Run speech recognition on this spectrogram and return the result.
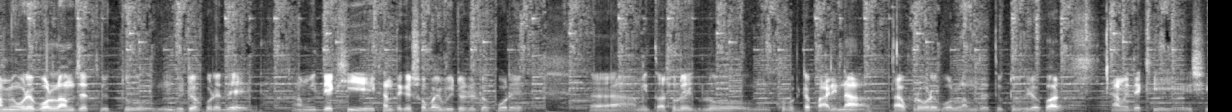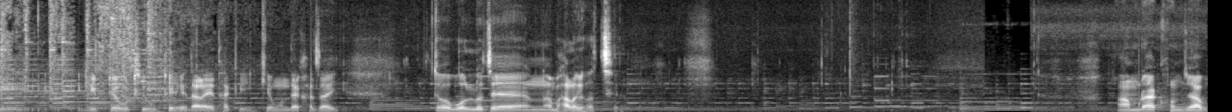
আমি ওরে বললাম যে, তুই একটু ভিডিও করে দে, আমি দেখি, এখান থেকে সবাই ভিডিও টিডিও করে। আমি তো আসলে এগুলো খুব একটা পারি না। তারপরে ওরে বললাম যে, তুই একটু ভিডিও কর, আমি দেখি, এসে লিফটে উঠি, উঠে দাঁড়ায় থাকি, কেমন দেখা যায়? তো বলল যে, না, ভালোই হচ্ছে। আমরা এখন যাব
